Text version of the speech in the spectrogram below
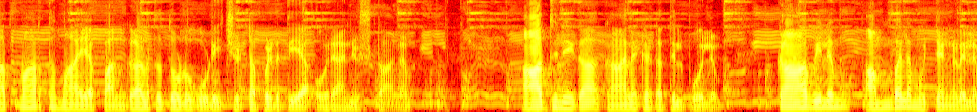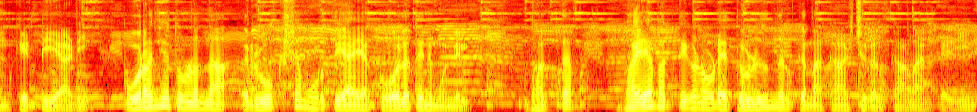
ആത്മാർത്ഥമായ പങ്കാളിത്തത്തോടുകൂടി ചിട്ടപ്പെടുത്തിയ ഒരു അനുഷ്ഠാനം. ആധുനിക കാലഘട്ടത്തിൽ പോലും കാവിലും അമ്പലമുറ്റങ്ങളിലും കെട്ടിയാടി ഉറഞ്ഞു തുള്ളുന്ന രൂക്ഷമൂർത്തിയായ കോലത്തിനു മുന്നിൽ ഭക്തർ ഭയഭക്തികളോടെ തൊഴുതു നിൽക്കുന്ന കാഴ്ചകൾ കാണാൻ കഴിയും.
